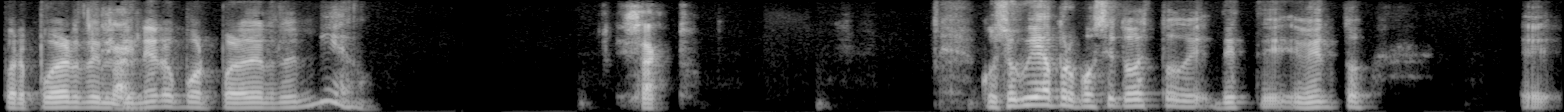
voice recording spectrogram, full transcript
Por el poder del dinero, por el poder del miedo. Exacto. José Luis, a propósito de esto, de, este evento, eh,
